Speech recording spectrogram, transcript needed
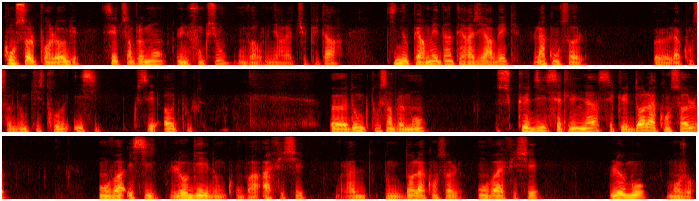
console.log, c'est tout simplement une fonction, on va revenir là-dessus plus tard, qui nous permet d'interagir avec la console. Euh, la console donc qui se trouve ici, c'est output. Euh, donc tout simplement, ce que dit cette ligne-là, c'est que dans la console, on va ici loguer, donc on va afficher, voilà, donc dans la console, on va afficher le mot bonjour.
